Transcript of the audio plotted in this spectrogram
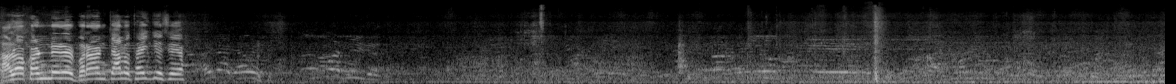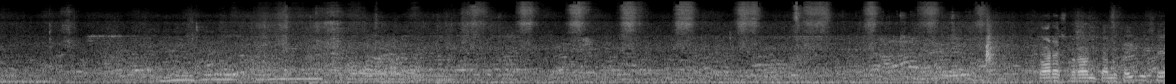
હાલો કન્ટેનર ભરાણ ચાલુ થઈ ગયું છે. ચોરસ ભરાવાનું ચાલુ થઈ ગયું છે.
